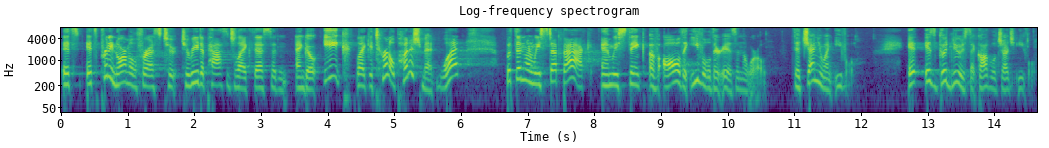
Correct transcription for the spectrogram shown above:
It's, it's pretty normal for us to, to read a passage like this and, and go, eek, like eternal punishment. What? But then when we step back and we think of all the evil there is in the world, the genuine evil, it is good news that God will judge evil.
